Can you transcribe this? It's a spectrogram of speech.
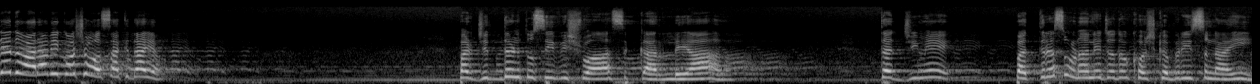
ਇਹਦੇ ਦੁਆਰਾ ਵੀ ਕੁਝ ਹੋ ਸਕਦਾ ਆ। ਪਰ ਜਿੱਦਣ ਤੁਸੀਂ ਵਿਸ਼ਵਾਸ ਕਰ ਲਿਆ, ਤਾਂ ਜਿਵੇਂ ਪਤਰਸ ਹੋਣਾ ਨੇ ਜਦੋਂ ਖੁਸ਼ਖਬਰੀ ਸੁਣਾਈ,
